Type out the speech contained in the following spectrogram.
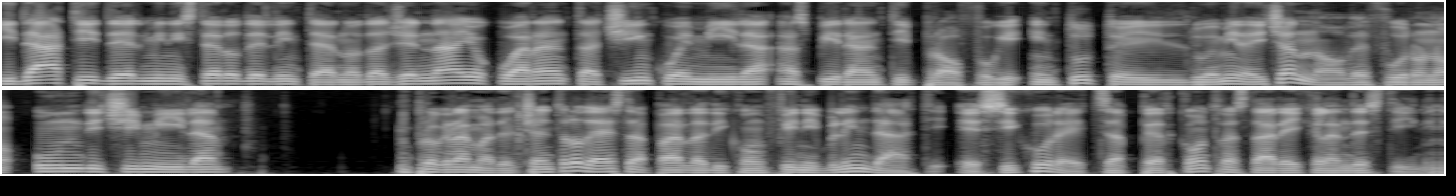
I dati del Ministero dell'Interno da gennaio 45.000 aspiranti profughi, in tutto il 2019 furono 11.000. Il programma del centrodestra parla di confini blindati e sicurezza per contrastare i clandestini.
